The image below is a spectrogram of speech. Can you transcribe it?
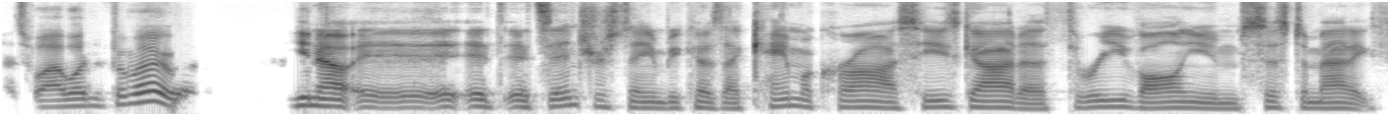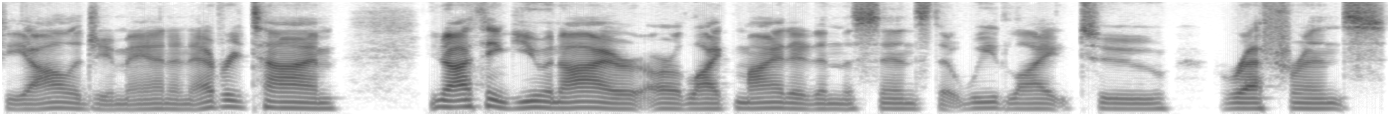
That's why I wasn't familiar with. You know, it, it, it's interesting because I came across he's got a three volume systematic theology, man, and every time, you know, I think you and I are, are like minded in the sense that we like to reference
